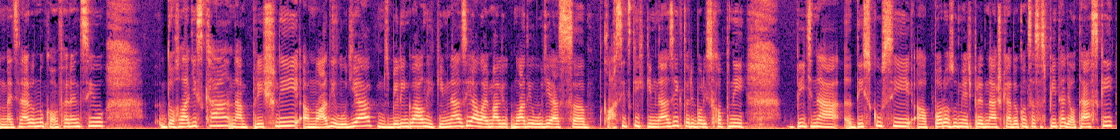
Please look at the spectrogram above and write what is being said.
medzinárodnú konferenciu do hľadiska nám prišli mladí ľudia z bilingválnych gymnázií, ale aj mladí ľudia z klasických gymnázií, ktorí boli schopní byť na diskusii, porozumieť prednášky a dokonca sa spýtať otázky.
